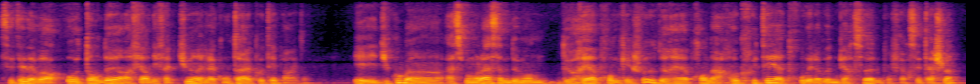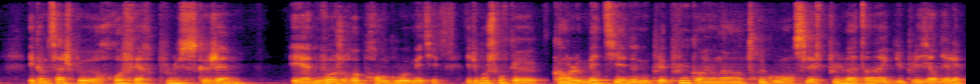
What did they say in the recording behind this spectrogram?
C'était d'avoir autant d'heures à faire des factures et de la compta à côté, par exemple. Et du coup, ben, à ce moment-là, ça me demande de réapprendre quelque chose, de réapprendre à recruter, à trouver la bonne personne pour faire ces tâches-là. Et comme ça, je peux refaire plus ce que j'aime. Et à nouveau, je reprends goût au métier. Et du coup, je trouve que quand le métier ne nous plaît plus, quand on a un truc où on se lève plus le matin avec du plaisir d'y aller,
